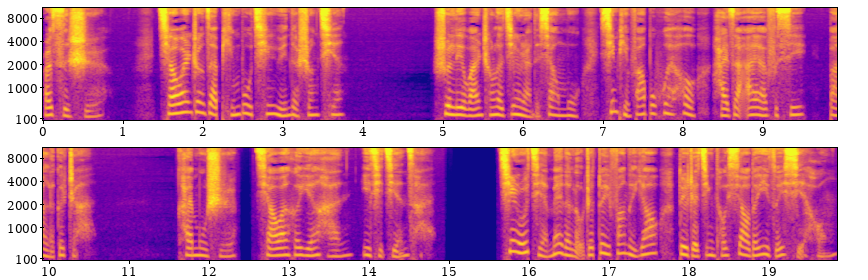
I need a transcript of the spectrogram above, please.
而此时，乔安正在平步青云的升迁，顺利完成了浸染的项目。新品发布会后，还在 IFC 办了个展。开幕时，乔安和严寒一起剪彩，亲如姐妹的搂着对方的腰，对着镜头笑得一嘴血红。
